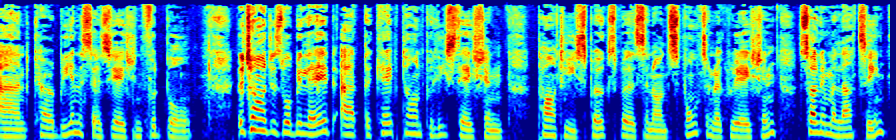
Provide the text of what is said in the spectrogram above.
and Caribbean Association Football. The charges will be laid at the Cape Town Police Station. Party spokesperson on Sports and Recreation, Solly Malatsi,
